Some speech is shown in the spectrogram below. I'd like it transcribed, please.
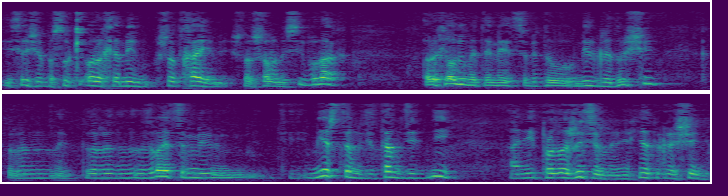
и следующий посылки Орах Ямим, Шот Хаим, Шот Шалом и Сивулах, Орах Йомим это имеется в виду мир грядущий, который, который называется местом, где там, где дни, они продолжительные, у них нет прекращения.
